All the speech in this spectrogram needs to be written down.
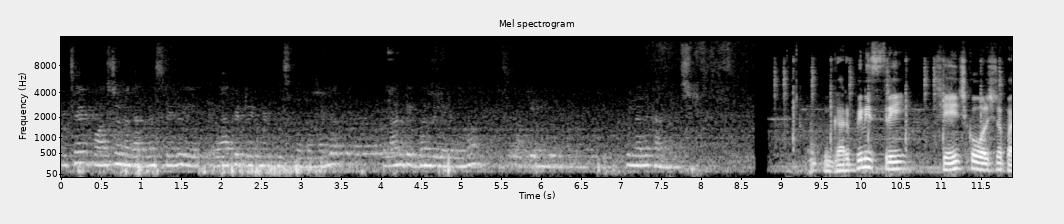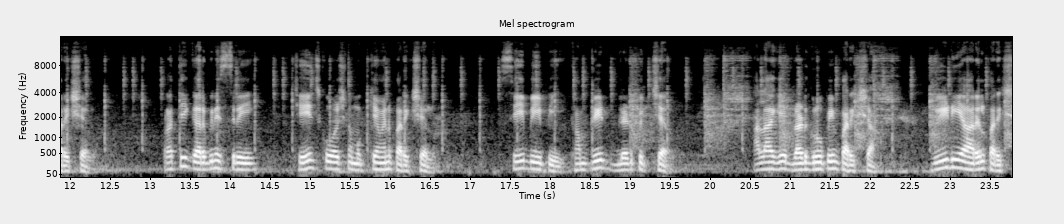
హెచ్ఐవి పాజిటివ్ ఉన్న గర్భిణీ స్త్రీలు ర్యాపిడ్ ట్రీట్మెంట్ తీసుకోవడం వల్ల ఎలాంటి ఇబ్బంది లేకుండా పిల్లల్ని అందించు గర్భిణీ స్త్రీ చేయించుకోవాల్సిన పరీక్షలు. ప్రతి గర్భిణీ స్త్రీ చేయించుకోవాల్సిన ముఖ్యమైన పరీక్షలు. సిబిపి కంప్లీట్ బ్లడ్ పిక్చర్ అలాగే బ్లడ్ గ్రూపింగ్ పరీక్ష వీడిఆర్ఎల్ పరీక్ష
